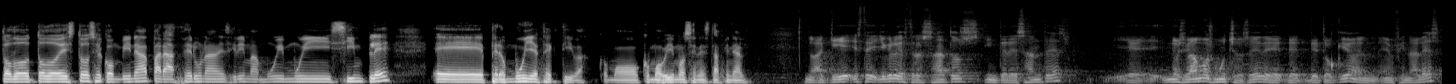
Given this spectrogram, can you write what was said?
todo, todo, esto se combina para hacer una esgrima muy, muy simple, eh, pero muy efectiva, como, como, vimos en esta final. No, aquí este, yo creo que los datos interesantes. Eh, nos llevamos muchos eh, de, Tokio en, finales,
